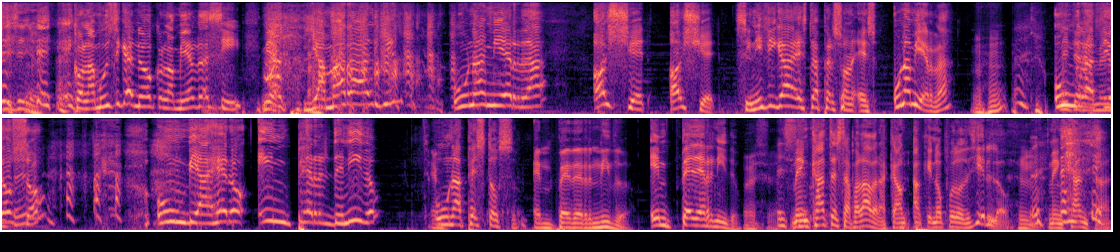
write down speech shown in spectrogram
Sí, señor. Con la música no, con la mierda sí. Mira, llamar a alguien una mierda, oh shit, oh shit, significa esta persona es una mierda, un gracioso, un viajero impertenido, un apestoso, Empedernido. empedernido. Eso. Me encanta esta palabra, que aun- aunque no puedo decirlo. Me encanta.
